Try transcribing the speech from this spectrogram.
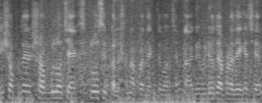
এই সপ্তাহের সবগুলো হচ্ছে এক্সক্লুসিভ কালেকশন আপনারা দেখতে পাচ্ছেন। আগের ভিডিওতে আপনারা দেখেছেন।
